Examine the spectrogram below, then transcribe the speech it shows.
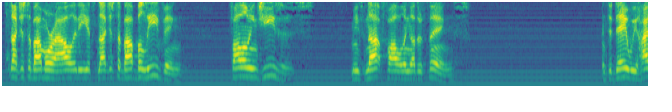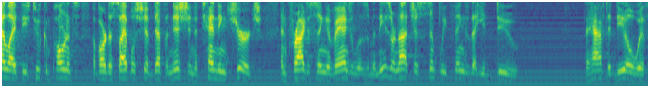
it's not just about morality, it's not just about believing. Following Jesus means not following other things. And today we highlight these two components of our discipleship definition attending church and practicing evangelism. And these are not just simply things that you do, they have to deal with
